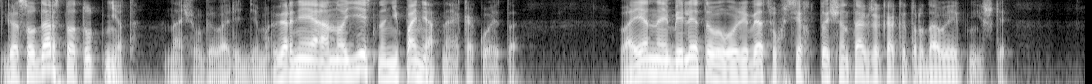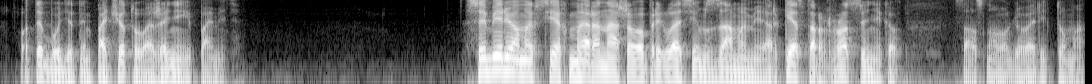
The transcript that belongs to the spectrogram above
Государства тут нет, начал говорить Дима. Вернее, оно есть, но непонятное какое-то. Военные билеты у ребят у всех точно так же, как и трудовые книжки. Вот и будет им почет, уважение и память. Соберем их всех, мэра нашего пригласим с замами, оркестр родственников, стал снова говорить Туман,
